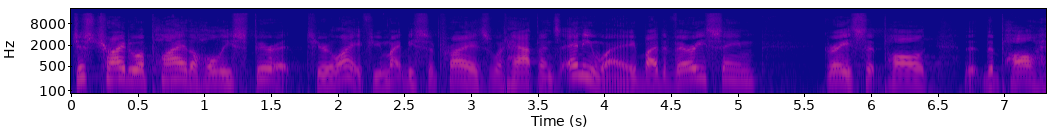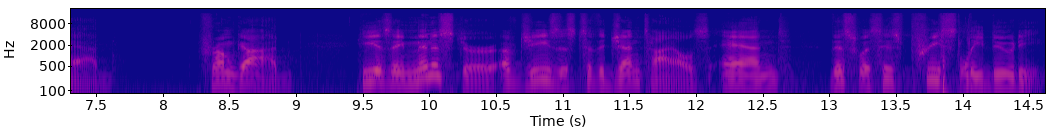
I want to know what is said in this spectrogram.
Just try to apply the Holy Spirit to your life. You might be surprised what happens. Anyway, by the very same grace that Paul, that, Paul had from God, he is a minister of Jesus to the Gentiles, and this was his priestly duty.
